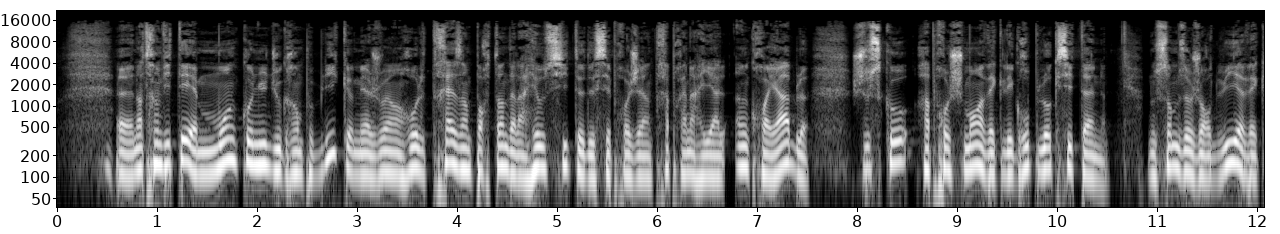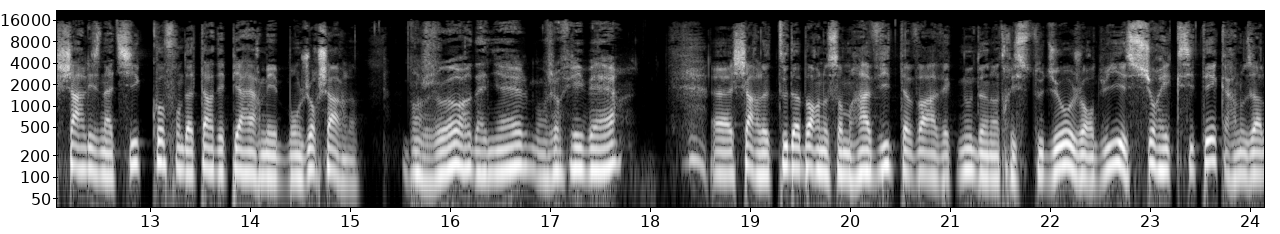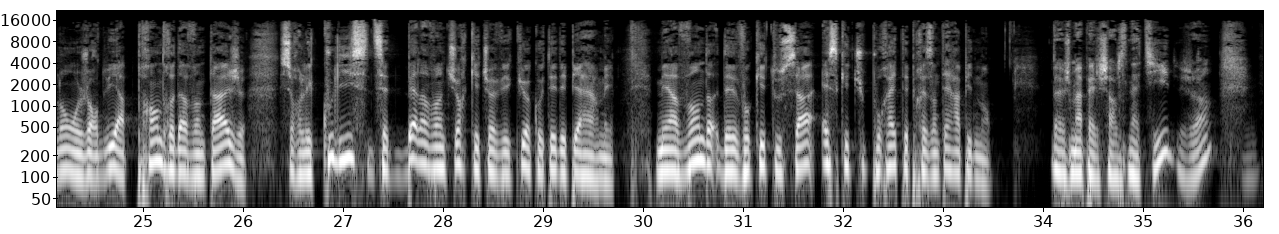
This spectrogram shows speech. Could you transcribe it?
Euh, notre invité est moins connu du grand public mais a joué un rôle très important dans la réussite de ces projets entrepreneuriales incroyables jusqu'au rapprochement avec les groupes L'Occitane. Nous sommes aujourd'hui avec Charles Isnati, cofondateur des Pierre Hermé. Bonjour Charles. Bonjour Daniel, bonjour Philibert. Euh, Charles, tout d'abord, nous sommes ravis de t'avoir avec nous dans notre studio aujourd'hui et surexcités car nous allons aujourd'hui apprendre davantage sur les coulisses de cette belle aventure que tu as vécue à côté des Pierre Hermé. Mais avant d'évoquer tout ça, est-ce que tu pourrais te présenter rapidement? Ben, je m'appelle Charles Nati déjà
